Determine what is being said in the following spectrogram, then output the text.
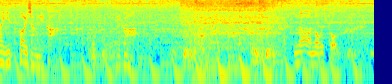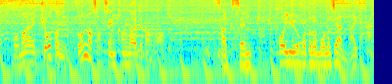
はいっぱいじゃねえか。俺が。なあ信彦。お前京子にどんな作戦考えてたんだ？作戦というほどのものじゃない。から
